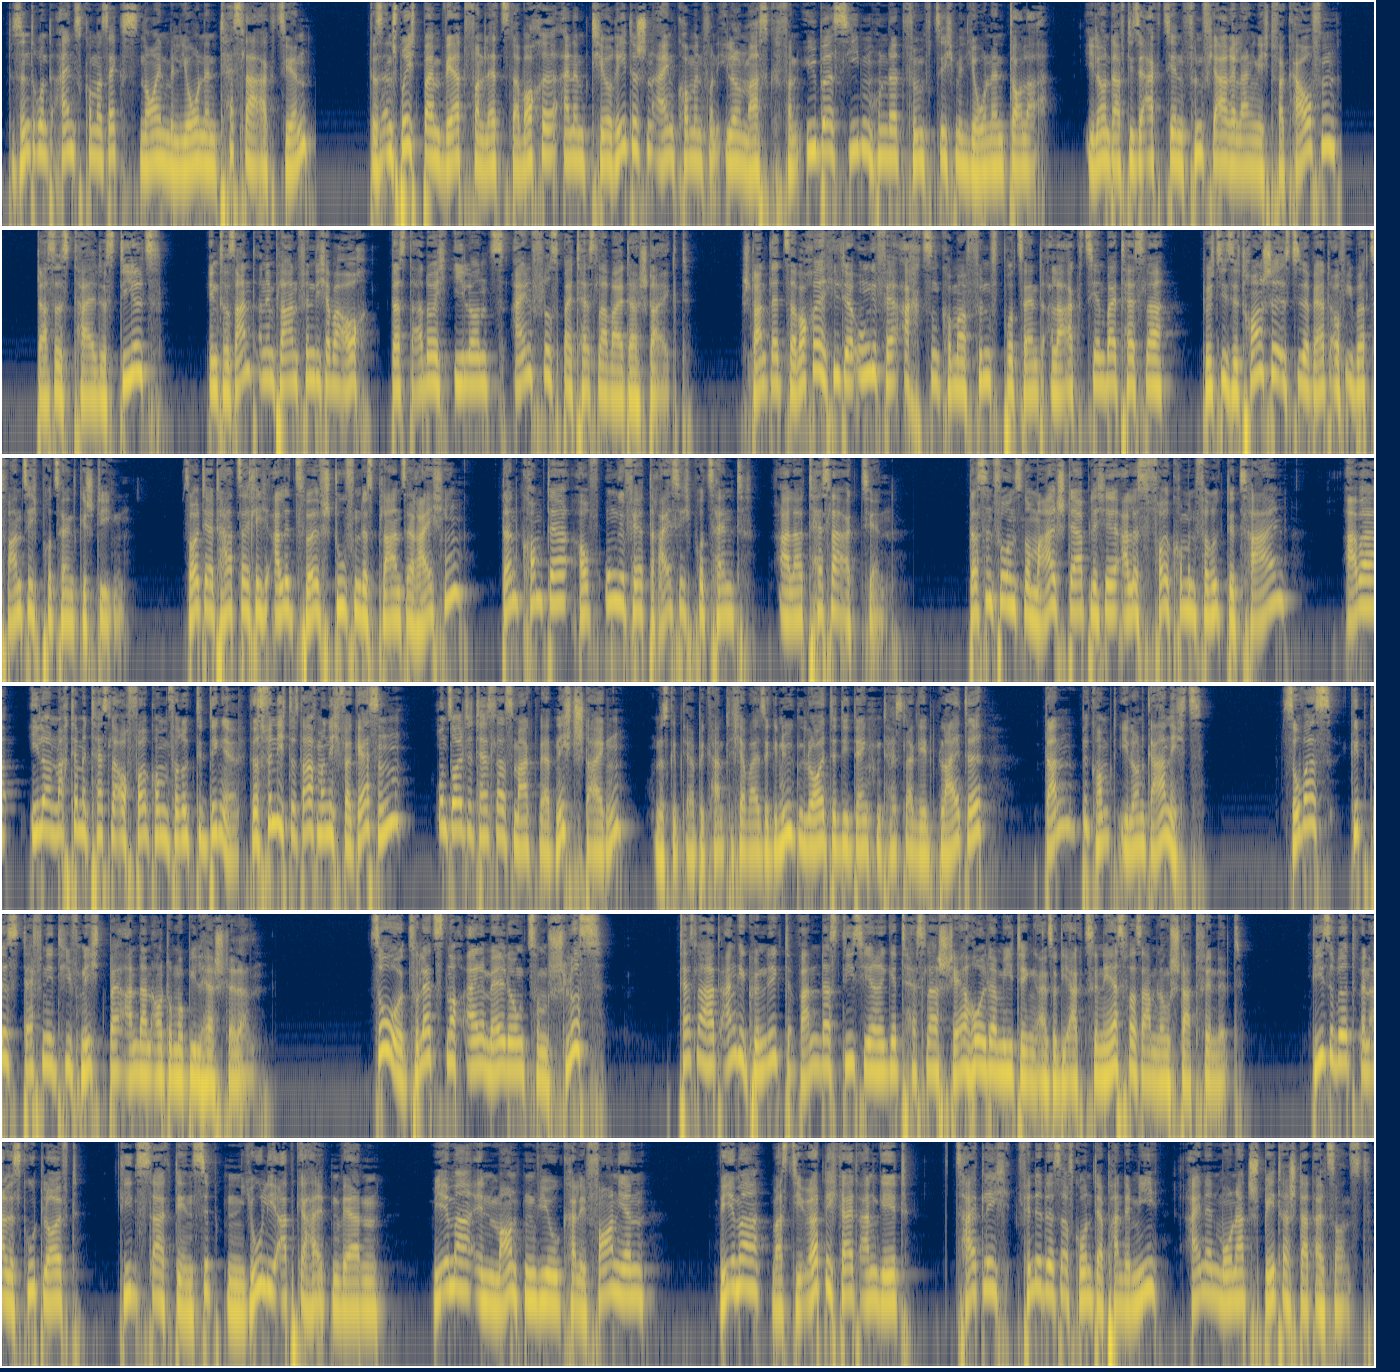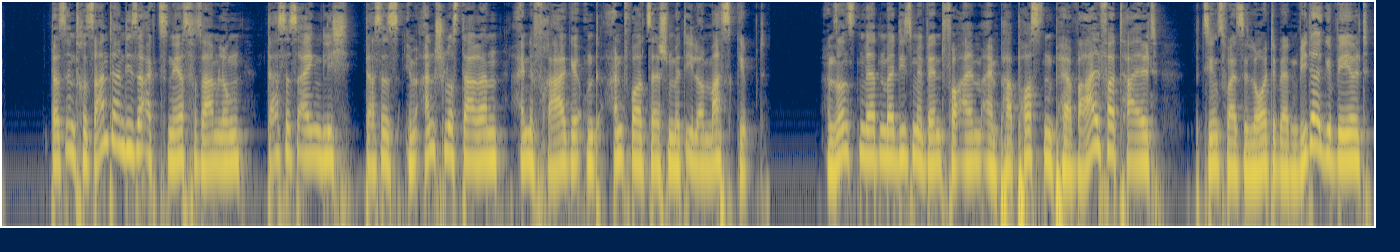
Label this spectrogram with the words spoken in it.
Das sind rund 1,69 Millionen Tesla-Aktien. Das entspricht beim Wert von letzter Woche einem theoretischen Einkommen von Elon Musk von über 750 Millionen Dollar. Elon darf diese Aktien fünf Jahre lang nicht verkaufen. Das ist Teil des Deals. Interessant an dem Plan finde ich aber auch, dass dadurch Elons Einfluss bei Tesla weiter steigt. Stand letzter Woche hielt er ungefähr 18,5 Prozent aller Aktien bei Tesla. Durch diese Tranche ist dieser Wert auf über 20 Prozent gestiegen. Sollte er tatsächlich alle zwölf Stufen des Plans erreichen, dann kommt er auf ungefähr 30 Prozent aller Tesla-Aktien. Das sind für uns Normalsterbliche alles vollkommen verrückte Zahlen aber Elon macht ja mit Tesla auch vollkommen verrückte Dinge. Das finde ich, das darf man nicht vergessen. Und sollte Teslas Marktwert nicht steigen, und es gibt ja bekanntlicherweise genügend Leute, die denken, Tesla geht pleite, dann bekommt Elon gar nichts. Sowas gibt es definitiv nicht bei anderen Automobilherstellern. So, zuletzt noch eine Meldung zum Schluss. Tesla hat angekündigt, wann das diesjährige Tesla Shareholder Meeting, also die Aktionärsversammlung, stattfindet. Diese wird, wenn alles gut läuft, Dienstag, den 7. Juli abgehalten werden. Wie immer in Mountain View, Kalifornien. Wie immer, was die Örtlichkeit angeht, zeitlich findet es aufgrund der Pandemie einen Monat später statt als sonst. Das Interessante an dieser Aktionärsversammlung, das ist eigentlich, dass es im Anschluss daran eine Frage- und Antwort-Session mit Elon Musk gibt. Ansonsten werden bei diesem Event vor allem ein paar Posten per Wahl verteilt, beziehungsweise Leute werden wiedergewählt.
